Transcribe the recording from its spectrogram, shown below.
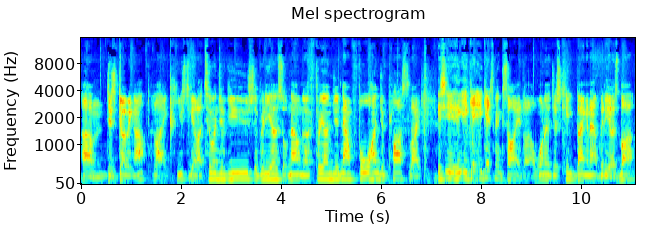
um, just going up like used to get like 200 views a video sort of now no, 300 now 400 plus like it, it, it gets me excited like I want to just keep banging out videos but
